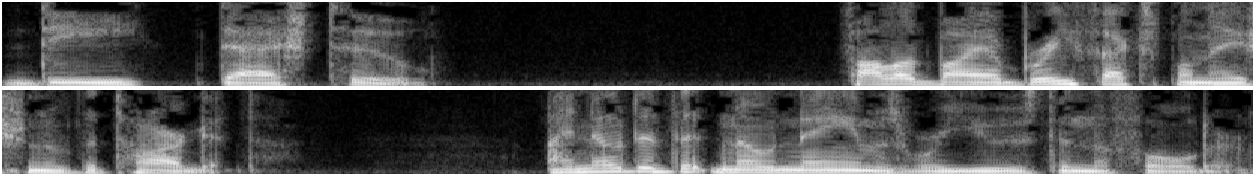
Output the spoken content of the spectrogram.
D-2 followed by a brief explanation of the target. I noted that no names were used in the folder.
